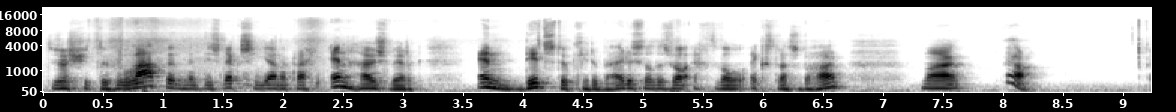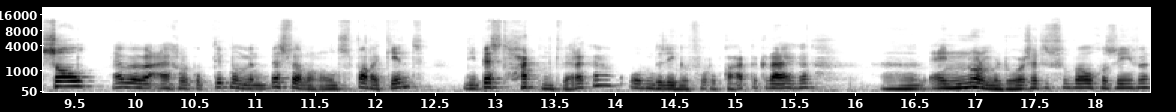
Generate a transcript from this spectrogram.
Dus als je te laat bent met dyslexie, ja, dan krijg je en huiswerk en dit stukje erbij. Dus dat is wel echt wel extra zwaar. Maar ja, zo hebben we eigenlijk op dit moment best wel een ontspannen kind. Die best hard moet werken om de dingen voor elkaar te krijgen. Uh, enorme doorzettingsvermogen zien we.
